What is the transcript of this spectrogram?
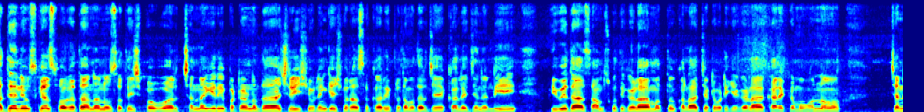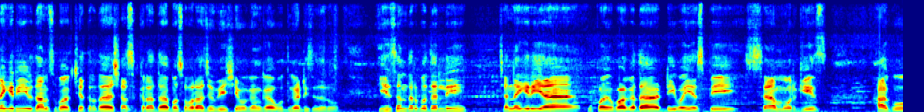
ಆದ್ಯ ನ್ಯೂಸ್ಗೆ ಸ್ವಾಗತ. ನಾನು ಸತೀಶ್ ಪವಾರ್. ಚನ್ನಗಿರಿ ಪಟ್ಟಣದ ಶ್ರೀ ಶಿವಲಿಂಗೇಶ್ವರ ಸರ್ಕಾರಿ ಪ್ರಥಮ ದರ್ಜೆ ಕಾಲೇಜಿನಲ್ಲಿ ವಿವಿಧ ಸಾಂಸ್ಕೃತಿಗಳ ಮತ್ತು ಕಲಾ ಚಟುವಟಿಕೆಗಳ ಕಾರ್ಯಕ್ರಮವನ್ನು ಚನ್ನಗಿರಿ ವಿಧಾನಸಭಾ ಕ್ಷೇತ್ರದ ಶಾಸಕರಾದ ಬಸವರಾಜ ವಿ. ಶಿವಗಂಗಾ ಉದ್ಘಾಟಿಸಿದರು. ಈ ಸಂದರ್ಭದಲ್ಲಿ ಚನ್ನಗಿರಿಯ ಉಪವಿಭಾಗದ ಡಿವೈಎಸ್ಪಿ ಸ್ಯಾಮ್ ವರ್ಗೀಸ್ ಹಾಗೂ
